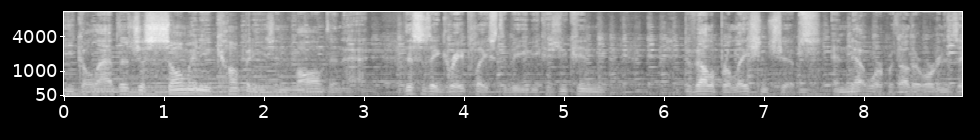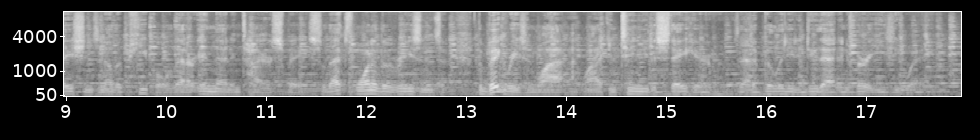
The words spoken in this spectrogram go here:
Ecolab, there's just so many companies involved in that. This is a great place to be because you can develop relationships and network with other organizations and other people that are in that entire space. So that's one of the reasons, the big reason why, why I continue to stay here, is that ability to do that in a very easy way.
